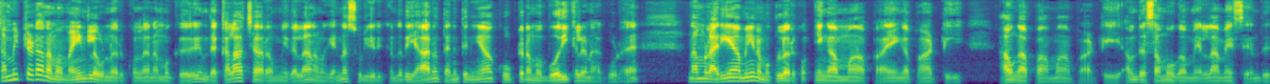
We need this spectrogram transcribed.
கமிட்டடாக நம்ம மைண்டில் ஒன்று இருக்கும்ல. நமக்கு இந்த கலாச்சாரம் இதெல்லாம் நமக்கு என்ன சொல்லியிருக்குன்றது யாரும் தனித்தனியாக கூப்பிட்டு நம்ம போதிக்கலைனா கூட நம்மளை அறியாமையே நமக்குள்ளே இருக்கும். எங்கள் அம்மா அப்பா எங்கள் பாட்டி அவங்க அப்பா அம்மா பாட்டி அந்த சமூகம் எல்லாமே சேர்ந்து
